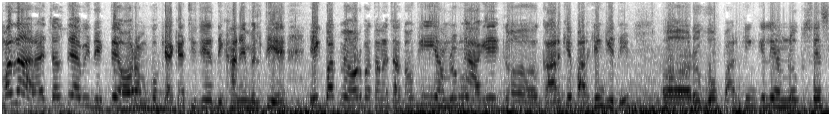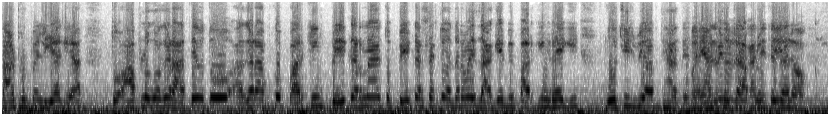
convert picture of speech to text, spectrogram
मज़ा आ रहा है चलते अभी देखते हैं और हमको क्या क्या चीज़ें दिखाने मिलती है। एक बात मैं और बताना चाहता हूँ की हम लोग ने आगे एक कार की पार्किंग की थी और वो पार्किंग के लिए हम लोग से साठ रुपए लिया गया। तो आप लोग अगर आते हो तो अगर आपको पार्किंग पे करना है तो पे कर सकते हो अदरवाइज़ आगे भी पार्किंग रहेगी। वो चीज़ भी आप ध्यान देना।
